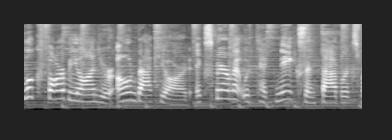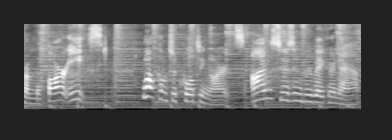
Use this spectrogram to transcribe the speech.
Look far beyond your own backyard. Experiment with techniques and fabrics from the Far East. Welcome to Quilting Arts. I'm Susan Brubaker Knapp.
